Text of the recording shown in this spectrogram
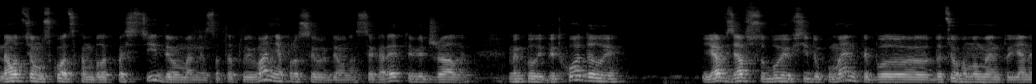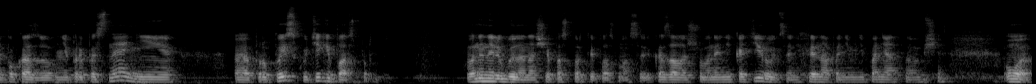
на цьому скотському блокпості, де у мене за татуювання просили, де у нас сигарети віджали. Ми коли підходили, я взяв з собою всі документи, бо до цього моменту я не показував ні приписне, ні е, прописку, тільки паспорт. Вони не любили наші паспорти пластмасові. Казали, що вони не ні хрена по ним непонятно взагалі. От,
